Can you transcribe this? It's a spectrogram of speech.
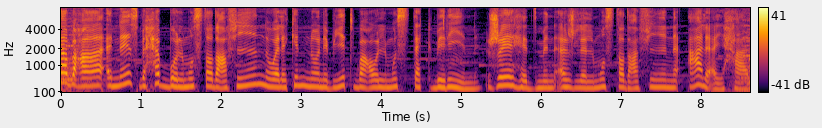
سبعة الناس بحبوا المستضعفين ولكنهم بيتبعوا المستكبرين. جاهد من أجل المستضعفين على أي حال.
